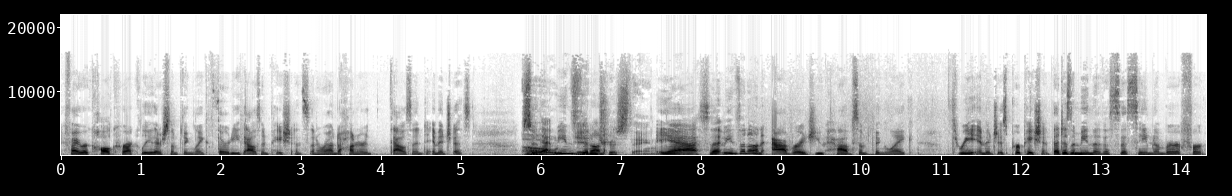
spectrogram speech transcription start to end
If I recall correctly, there's something like 30,000 patients and around 100,000 images. So that Oh, means that on interesting. yeah, so that means that on average you have something like three images per patient. That doesn't mean that that's the same number for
